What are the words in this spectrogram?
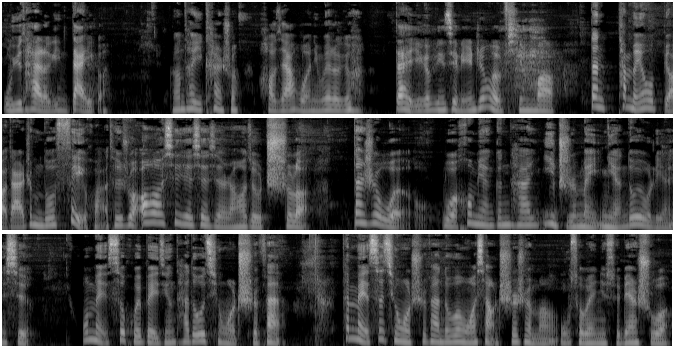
吴裕泰了，给你带一个。然后他一看说：“好家伙，你为了给我带一个冰淇淋这么拼吗？”但他没有表达这么多废话，他就说：“哦，谢谢谢谢。”然后就吃了。但是我我后面跟他一直每年都有联系。我每次回北京，他都请我吃饭。他每次请我吃饭都问我想吃什么，无所谓，你随便说。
